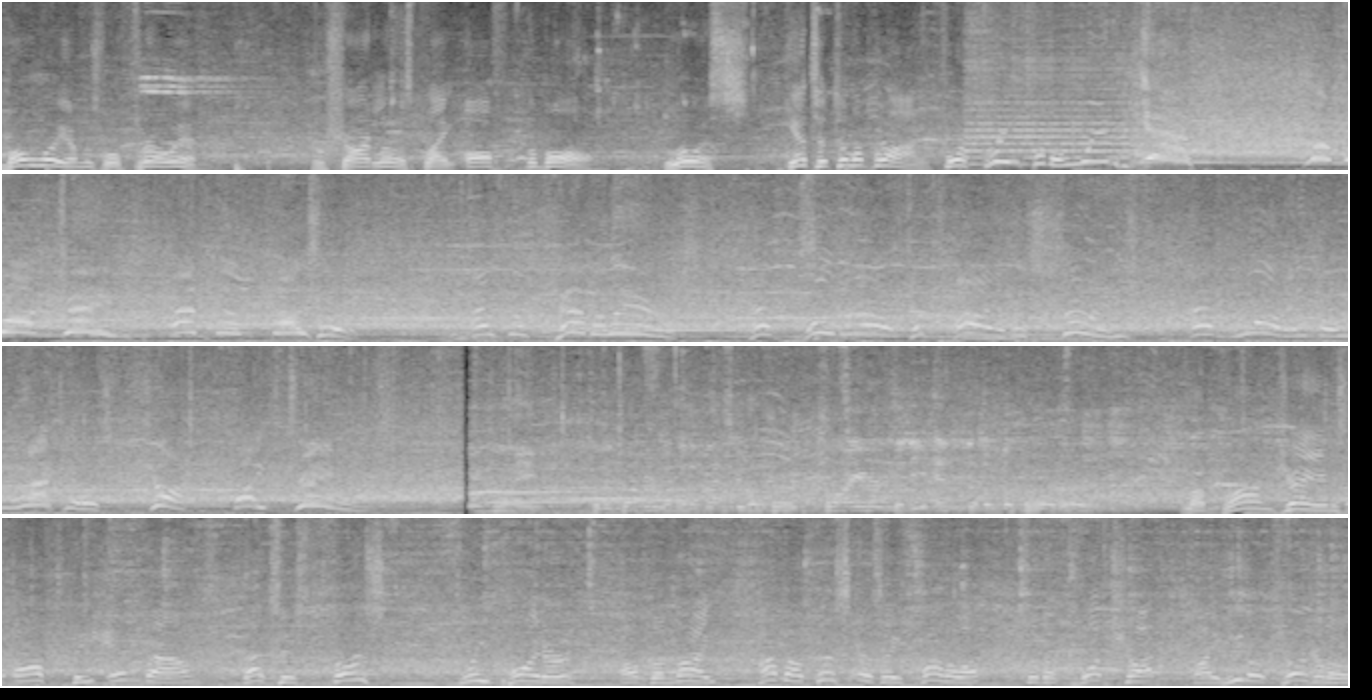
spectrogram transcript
Mo Williams will throw in. Rashard Lewis playing off the ball. Lewis gets it to LeBron for three for the win. Yes! LeBron James at the buzzer as the Cavaliers have pulled it out to tie the series and what a miraculous shot by James. Play to the cover when the basket occurred prior to the end of the quarter. LeBron James off the inbound. That's his first three-pointer of the night. How about this as a follow-up to the clutch shot by Hedo Turkoglu?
